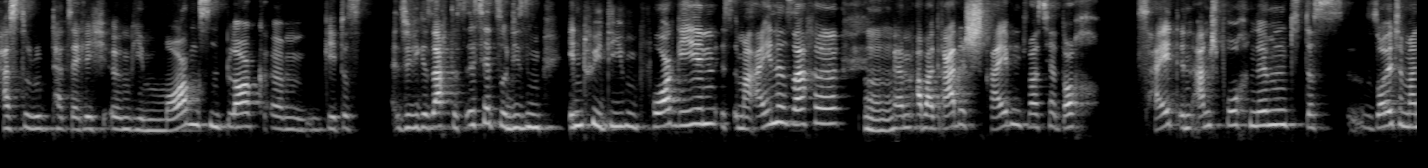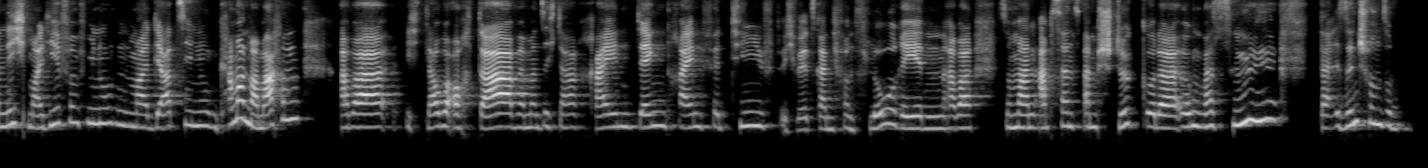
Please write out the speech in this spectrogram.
Hast du tatsächlich irgendwie morgens einen Blog? Ähm, geht es also wie gesagt, das ist jetzt so diesem intuitiven Vorgehen, ist immer eine Sache. Mhm. Ähm, aber gerade schreibend, was ja doch Zeit in Anspruch nimmt. Das sollte man nicht mal hier fünf Minuten, mal da zehn Minuten, kann man mal machen. Aber ich glaube auch da, wenn man sich da rein denkt, rein vertieft, ich will jetzt gar nicht von Flow reden, aber so mal ein Absatz am Stück oder irgendwas, da sind schon so ein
